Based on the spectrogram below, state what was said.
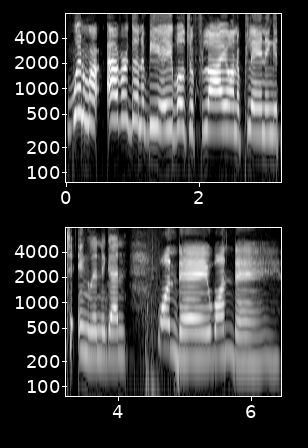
When we're ever gonna be able to fly on a plane and get to England again? One day, one day.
